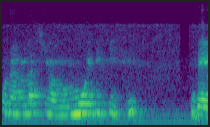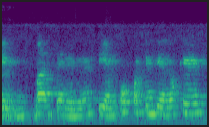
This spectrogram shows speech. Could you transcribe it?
una relación muy difícil de mantener en el tiempo, porque entiendo que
